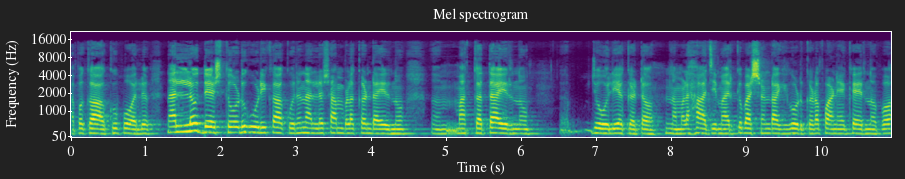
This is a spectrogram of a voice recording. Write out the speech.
അപ്പോൾ കാക്കു പോലെ നല്ല ഉദ്ദേശത്തോടു കൂടി കാക്കുവിന് നല്ല ശമ്പളമൊക്കെ ഉണ്ടായിരുന്നു. മക്കത്തായിരുന്നു. ജോലിയൊക്കെ കേട്ടോ നമ്മളെ ഹാജിമാർക്ക് ഭക്ഷണം ഉണ്ടാക്കി കൊടുക്കണ പണിയൊക്കെ ആയിരുന്നു അപ്പോൾ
